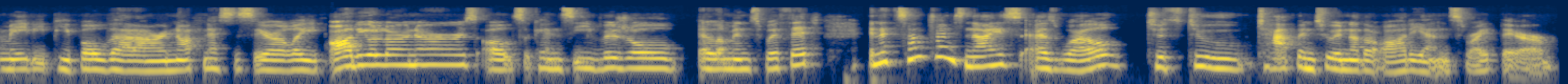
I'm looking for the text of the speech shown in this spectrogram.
maybe people that are not necessarily audio learners also can see visual elements with it. And it's sometimes nice as well just to tap into another audience right there.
